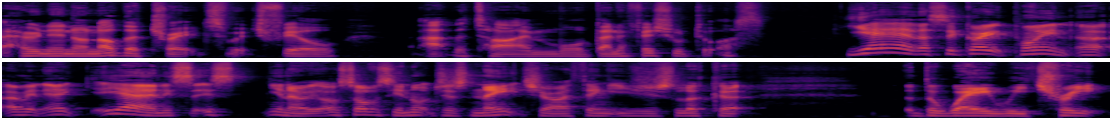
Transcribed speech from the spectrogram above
hone in on other traits which feel at the time more beneficial to us. Yeah, that's a great point. Uh, I mean, it, yeah, and it's it's you know it's obviously not just nature. I think you just look at the way we treat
